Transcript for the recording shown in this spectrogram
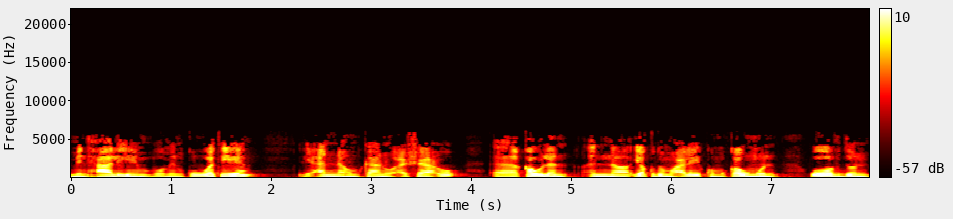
من حالهم ومن قوتهم لأنهم كانوا أشاعوا آه، قولا أن يقدم عليكم قوم ووفد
